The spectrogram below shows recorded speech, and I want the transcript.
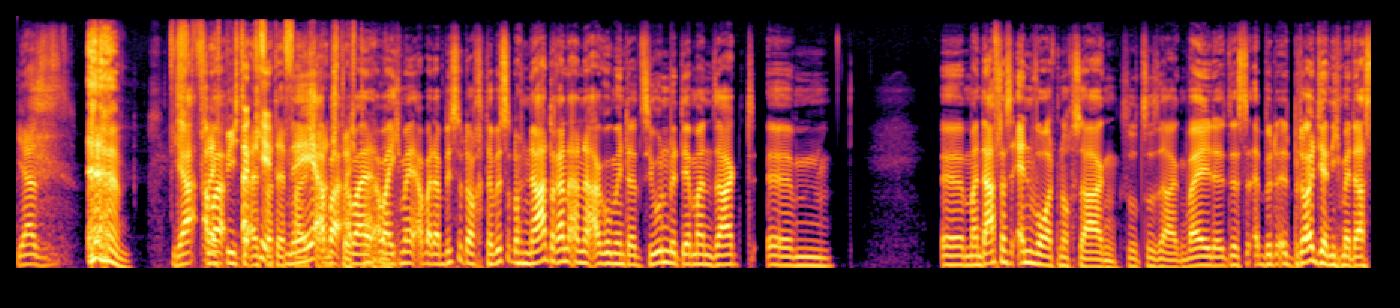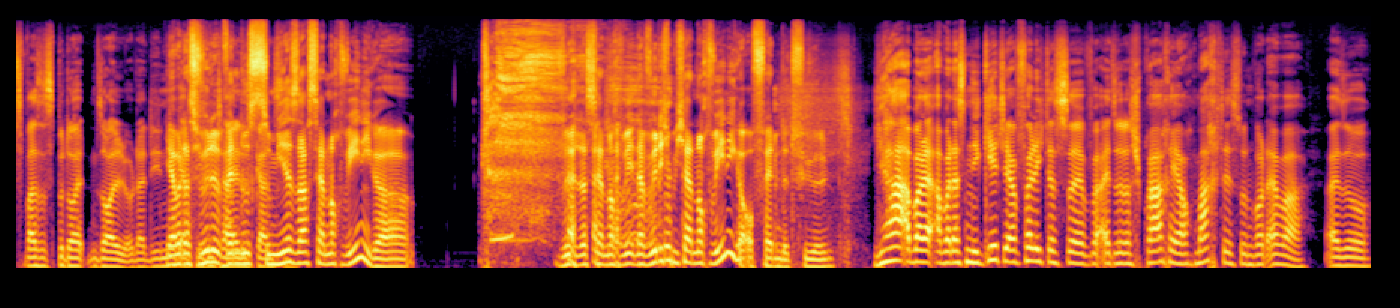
Ja, Ja, vielleicht aber bin ich da okay. einfach der nee, falsche aber, aber, aber ich meine, aber da bist du doch, da bist du doch nah dran an einer Argumentation, mit der man sagt, ähm, äh, man darf das N-Wort noch sagen, sozusagen, weil das äh, bede- bedeutet ja nicht mehr das, was es bedeuten soll. Oder den ja, aber das würde, Teil wenn du es zu mir sagst, ja noch weniger. würde das ja noch, da würde ich mich ja noch weniger offended fühlen. Ja, aber, aber das negiert ja völlig, dass, äh, also dass Sprache ja auch Macht ist und whatever. Also,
